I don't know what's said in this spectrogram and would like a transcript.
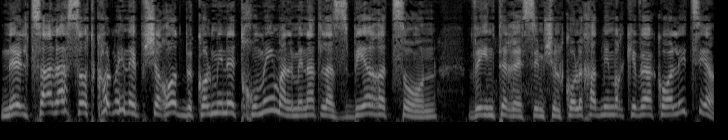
נאלצה לעשות כל מיני פשרות בכל מיני תחומים על מנת להשביע רצון ואינטרסים של כל אחד ממרכיבי הקואליציה.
